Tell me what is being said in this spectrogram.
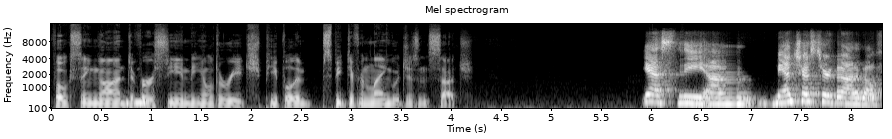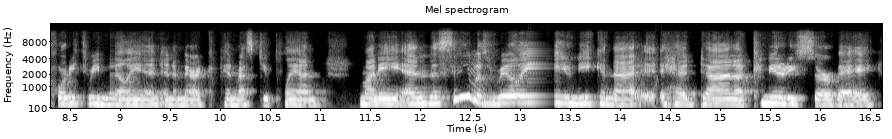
focusing on mm-hmm. diversity and being able to reach people that speak different languages and such. Yes, the um, Manchester got about 43 million in American Rescue Plan money, and the city was really unique in that it had done a community survey.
